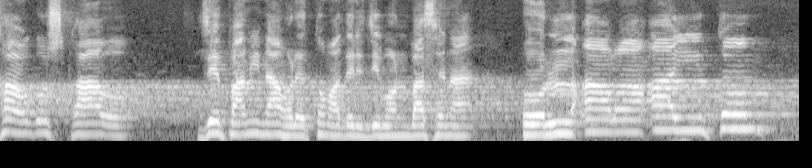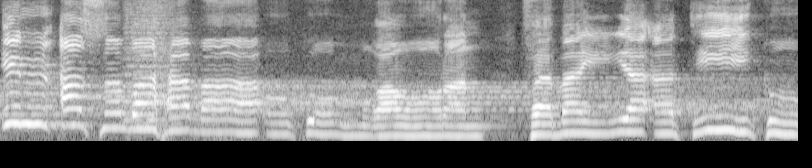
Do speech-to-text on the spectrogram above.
খাও গোশ খাও যে পানি না হলে তোমাদের জীবন বাঁচে না قل أرأيتم إن أصبح ماؤكم غورا فمن يأتيكم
